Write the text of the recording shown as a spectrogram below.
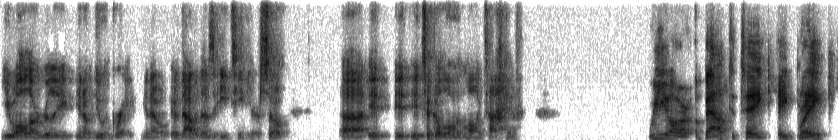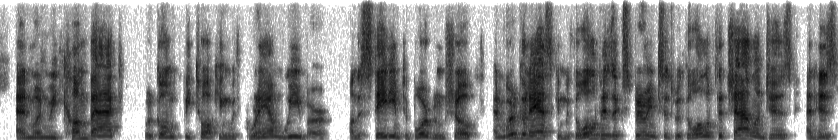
you all are really you know doing great. You know that that was 18 years, so uh, it, it it took a long long time. We are about to take a break, and when we come back, we're going to be talking with Graham Weaver on the Stadium to Boardroom show, and we're going to ask him with all of his experiences, with all of the challenges, and his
